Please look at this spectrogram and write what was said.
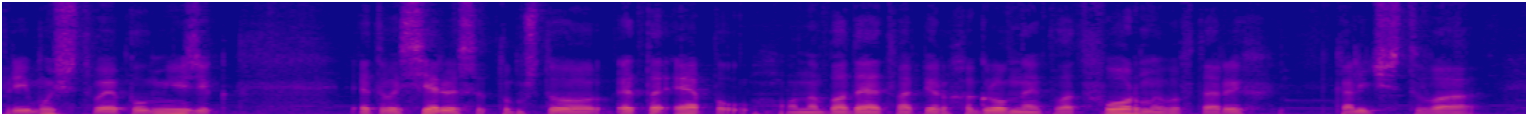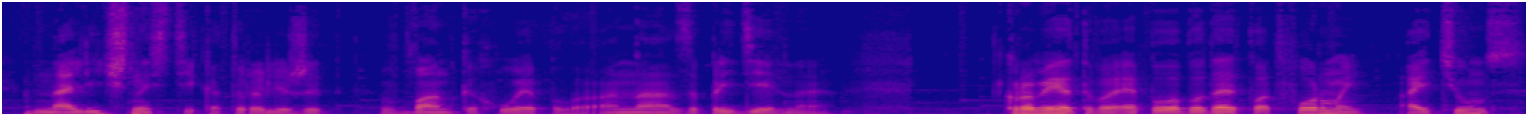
Преимущество Apple Music этого сервиса в том, что это Apple. Он обладает, во-первых, огромной платформой, во-вторых, количество наличности, которая лежит в банках у Apple, она запредельная. Кроме этого, Apple обладает платформой iTunes,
